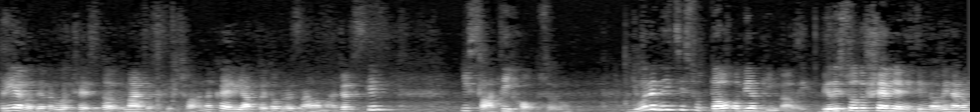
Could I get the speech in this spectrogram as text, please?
prijevode vrlo često mađarskih članaka, jer jako je dobro znala mađarski, i slati ih obzoru. I urednici su to objavljivali. Bili su oduševljeni tim novinarom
